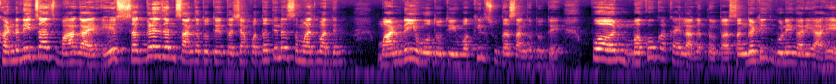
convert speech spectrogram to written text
खंडणीचाच भाग आहे. हे सगळेजण सांगत होते तशा पद्धतीनं समाज माध्यम मांडणी होत होती वकील सुद्धा सांगत होते. पण मकोका काय लागत नव्हता? संघटित गुन्हेगारी आहे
